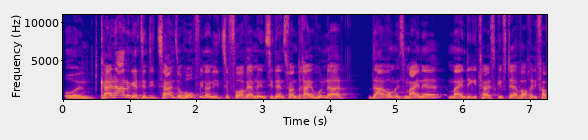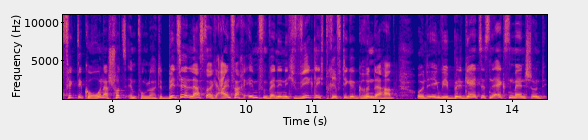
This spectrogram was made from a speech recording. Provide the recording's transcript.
und keine Ahnung, jetzt sind die Zahlen so hoch wie noch nie zuvor. Wir haben eine Inzidenz von 300. Darum ist meine, mein digitales Gift der Woche die verfickte Corona-Schutzimpfung, Leute. Bitte lasst euch einfach impfen, wenn ihr nicht wirklich triftige Gründe habt. Und irgendwie Bill Gates ist ein Echsenmensch und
